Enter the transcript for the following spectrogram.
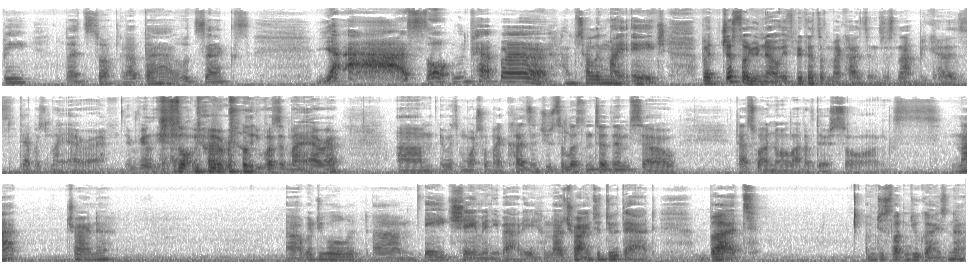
be. Let's talk about sex. Yeah, Salt-N-Pepa. I'm telling my age. But just so you know, it's because of my cousins. It's not because that was my era. It really Salt-N-Pepa really wasn't my era. Um, it was more so my cousins used to listen to them, so that's why I know a lot of their songs. Not trying to uh, what do you call it? Um, age shame anybody. I'm not trying to do that, but I'm just letting you guys know.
